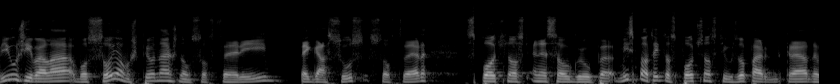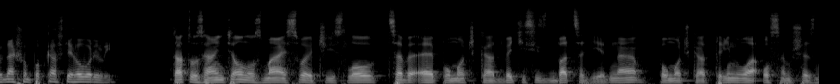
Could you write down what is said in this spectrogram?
využívala vo svojom špionážnom softvéri Pegasus software spoločnosť NSO Group. My sme o tejto spoločnosti už zo párkrát v našom podcaste hovorili. Táto zraniteľnosť má aj svoje číslo CVE pomočka 2021 pomočka 30860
